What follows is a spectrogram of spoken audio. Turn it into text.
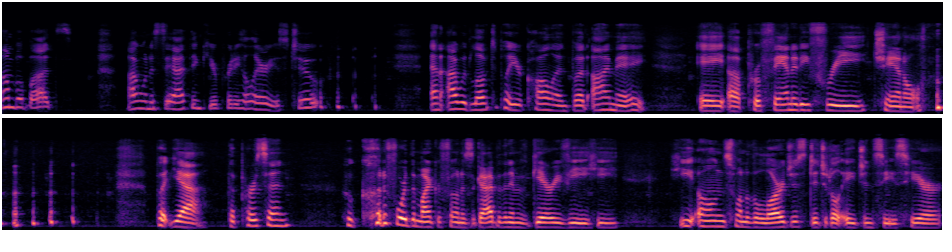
Humble Butts, I want to say I think you're pretty hilarious too. and I would love to play your call in, but I'm a a, a profanity free channel. but yeah, the person who could afford the microphone is a guy by the name of Gary Vee. He he owns one of the largest digital agencies here,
